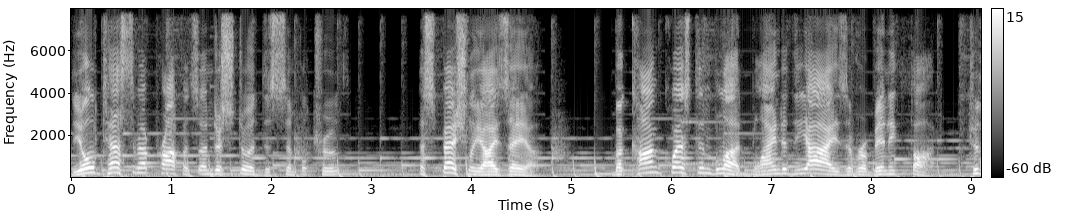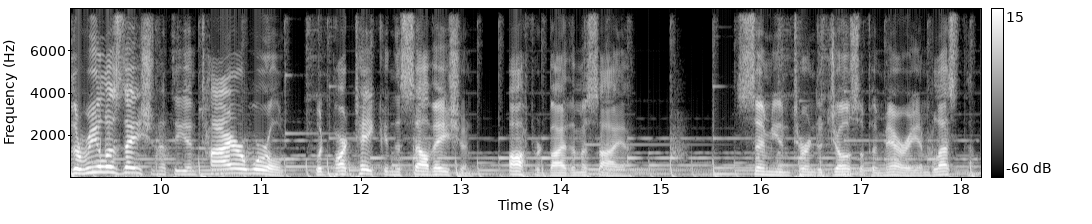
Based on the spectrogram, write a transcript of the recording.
The Old Testament prophets understood this simple truth, especially Isaiah. But conquest and blood blinded the eyes of rabbinic thought to the realization that the entire world would partake in the salvation offered by the Messiah. Simeon turned to Joseph and Mary and blessed them.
